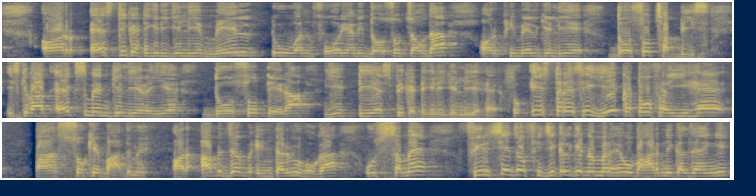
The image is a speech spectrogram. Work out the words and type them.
और एसटी कैटेगरी के लिए मेल 214 यानी 214 और फीमेल के लिए 226 इसके बाद एक्स मैन के लिए रही है 213 ये टीएसपी कैटेगरी के लिए है। तो इस तरह से ये कट ऑफ़ रही है 500 के बाद में। और अब जब इंटरव्यू होगा, उस समय फिर से जो फ़िज़िकल के नंबर है, वो बाहर निकल जाएँगे।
